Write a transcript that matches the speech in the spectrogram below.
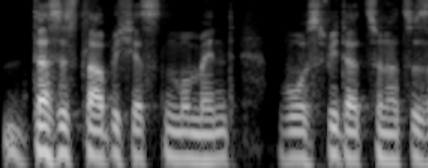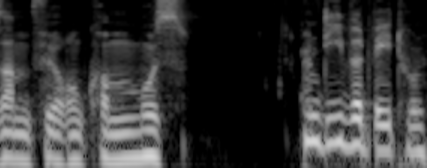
Das ist, glaube ich, jetzt ein Moment, wo es wieder zu einer Zusammenführung kommen muss. Und die wird wehtun.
